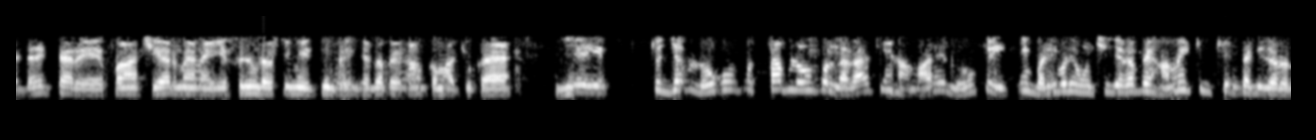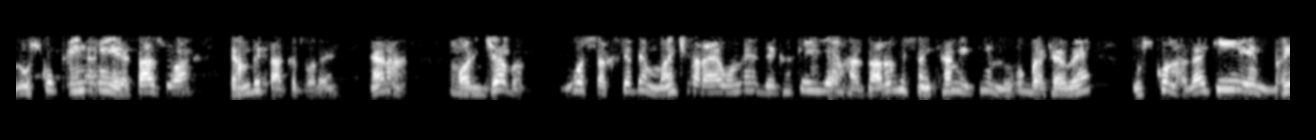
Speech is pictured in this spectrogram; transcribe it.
डायरेक्टर है फला चेयरमैन है ये फ़िल्म इंडस्ट्री में इतनी बड़ी जगह पे नाम कमा चुका है ये तो जब लोगों को तब लोगों को लगा कि हमारे लोग तो इतनी बड़ी बड़ी ऊँची जगह पे हमें की चिंता की ज़रूरत है? उसको कहीं ना कहीं एहसास हुआ कि हम भी ताकत हो रहे हैं है ना और जब वो शख्सियतें मंच पर आए उन्होंने देखा कि ये हज़ारों की संख्या में इतने लोग बैठे हुए हैं उसको लगा कि भाई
